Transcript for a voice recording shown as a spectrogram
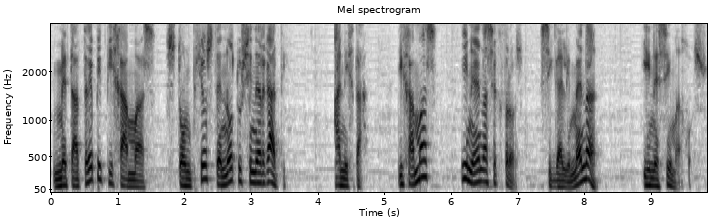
μετατρέπει τη Χαμάς στον πιο στενό του συνεργάτη. Ανοιχτά. Η Χαμάς είναι ένας εχθρός. Συγκαλυμμένα είναι σύμμαχος.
